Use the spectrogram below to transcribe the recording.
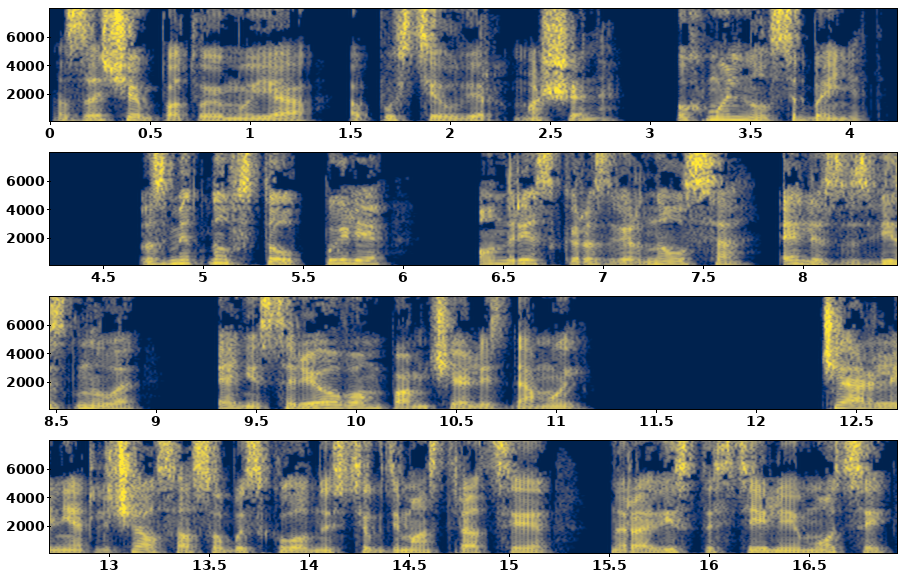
«Зачем, по-твоему, я опустил вверх машины?» ухмыльнулся Беннет. Взметнув стол пыли, он резко развернулся, Элис взвизгнула, и они с ревом помчались домой. Чарли не отличался особой склонностью к демонстрации норовистости или эмоций,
